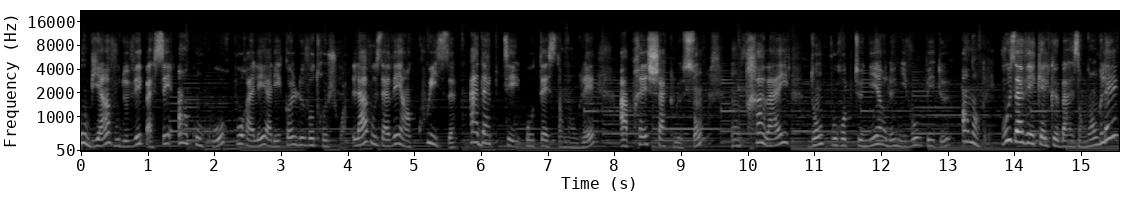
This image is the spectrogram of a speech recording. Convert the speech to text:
ou bien vous devez passer un concours pour aller à l'école de votre choix. Là, vous avez un quiz adapté au test en anglais. Après chaque leçon, on travaille donc pour obtenir le niveau B2 en anglais. Vous avez quelques bases en anglais,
